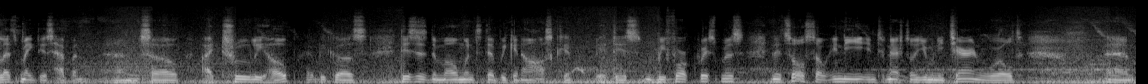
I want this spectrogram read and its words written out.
let's make this happen. Um, so I truly hope because this is the moment that we can ask. It, it is before Christmas, and it's also in the international humanitarian world. Um,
